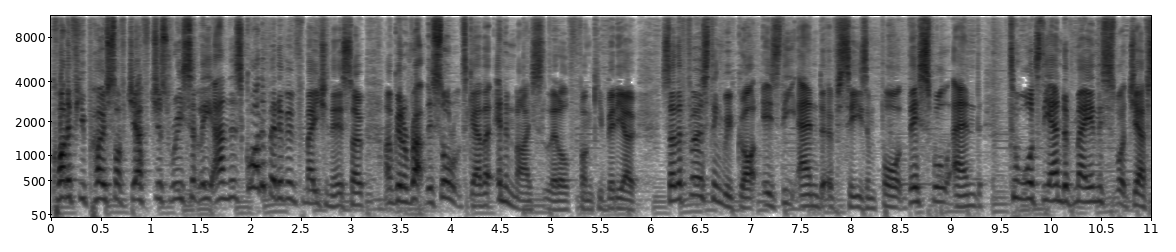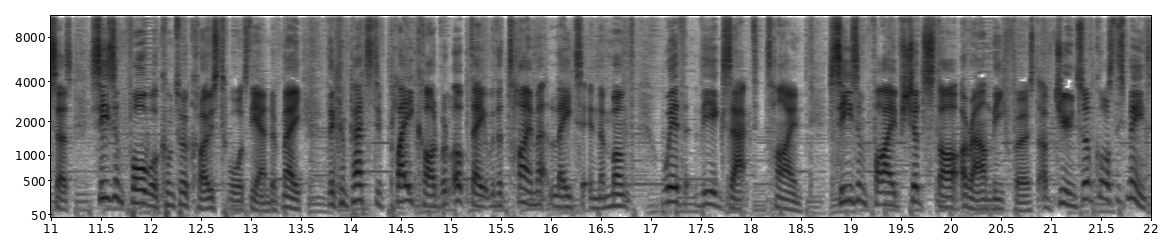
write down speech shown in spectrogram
Quite a few posts off Jeff just recently and there's quite a bit of information here, so I'm going to wrap this all up together in a nice little funky video. So the first thing we've got is the end of Season 4. This will end towards the end of May and this is what Jeff says. Season 4 will come to a close towards the end of May. The competitive play card will update with a timer later in the month with the exact time. Season 5 should start around the 1st of June. So of course this means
